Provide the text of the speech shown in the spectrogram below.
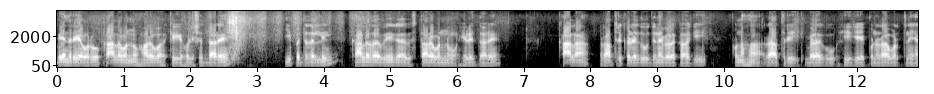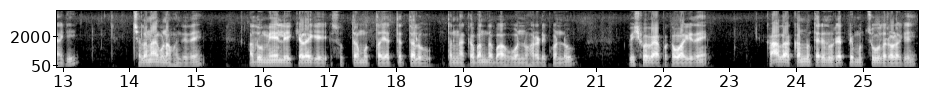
ಬೇಂದ್ರೆಯವರು ಕಾಲವನ್ನು ಹಾರುವ ಹಕ್ಕಿಗೆ ಹೋಲಿಸಿದ್ದಾರೆ. ಈ ಪದ್ಯದಲ್ಲಿ ಕಾಲದ ವೇಗ ವಿಸ್ತಾರವನ್ನು ಹೇಳಿದ್ದಾರೆ. ಕಾಲ ರಾತ್ರಿ ಕಳೆದು ದಿನ ಬೆಳಕಾಗಿ, ಪುನಃ ರಾತ್ರಿ ಬೆಳಗು ಹೀಗೆ ಪುನರಾವರ್ತನೆಯಾಗಿ ಚಲನಾಗುಣ ಹೊಂದಿದೆ. ಅದು ಮೇಲೆ ಕೆಳಗೆ ಸುತ್ತಮುತ್ತ ಎತ್ತೆತ್ತಲು ತನ್ನ ಕಬಂಧ ಬಾಹುವನ್ನು ಹರಡಿಕೊಂಡು ವಿಶ್ವವ್ಯಾಪಕವಾಗಿದೆ. ಕಾಲ ಕಣ್ಣು ತೆರೆದು ರೆಪ್ಪೆ ಮುಚ್ಚುವುದರೊಳಗೆ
